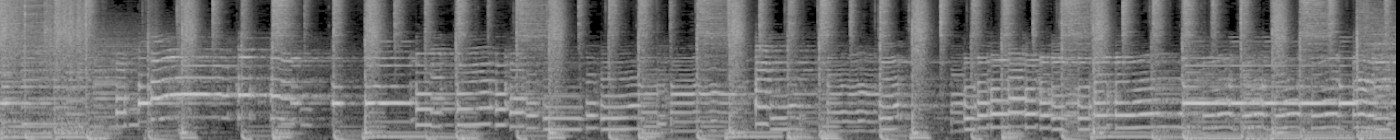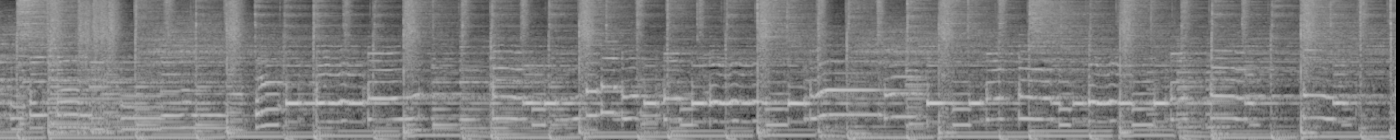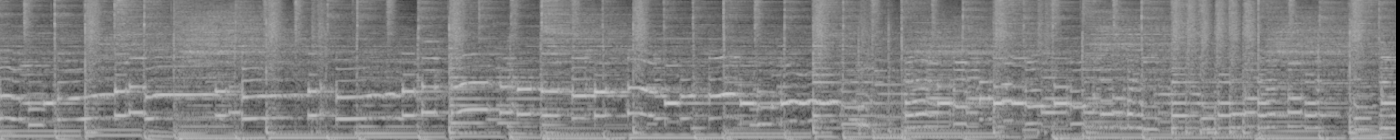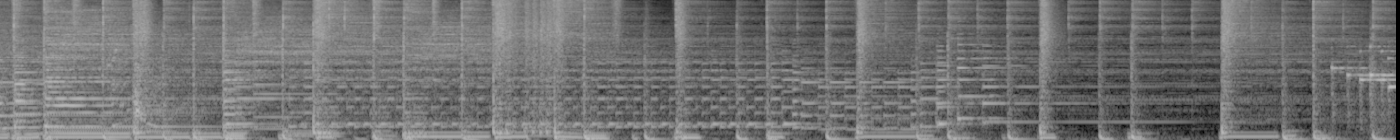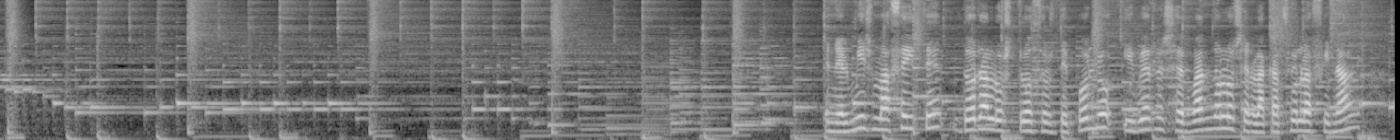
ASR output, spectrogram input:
En el mismo aceite dora los trozos de pollo y ve reservándolos en la cazuela final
